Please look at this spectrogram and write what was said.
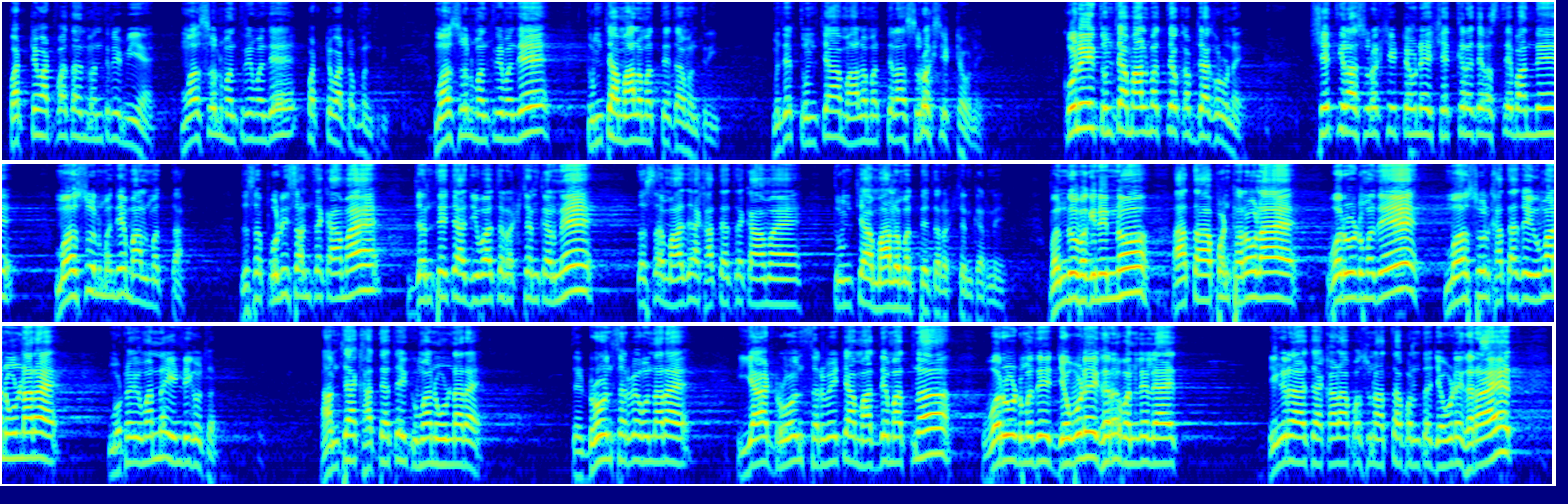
पट्टे वाटपाचा मंत्री मी आहे. महसूल मंत्री म्हणजे पट्टेवाटप मंत्री. महसूल मंत्री म्हणजे तुमच्या मालमत्तेचा मंत्री. म्हणजे तुमच्या मालमत्तेला सुरक्षित ठेवणे. कोणीही तुमच्या मालमत्तेवर कब्जा करू नये. शेतीला सुरक्षित ठेवणे शेतकऱ्याचे रस्ते बांधणे महसूल म्हणजे मालमत्ता. जसं पोलिसांचं काम आहे जनतेच्या जीवाचं रक्षण करणे तसं माझ्या खात्याचं काम आहे तुमच्या मालमत्तेचं रक्षण करणे. बंधू भगिनींनो आता आपण ठरवलं आहे वरुडमध्ये महसूल खात्याचं विमान उडणार आहे. मोठं विमान नाही इंडिगोचं. आमच्या खात्याचं एक विमान उडणार आहे. ते ड्रोन सर्वे होणार आहे. या ड्रोन सर्वेच्या माध्यमातून वरुडमध्ये जेवढे घरं बनलेले आहेत इंग्रजाच्या काळापासून आत्तापर्यंत जेवढे घरं आहेत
